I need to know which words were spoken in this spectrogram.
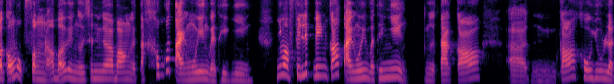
và cũng một phần nữa bởi vì người Singapore người ta không có tài nguyên về thiên nhiên. Nhưng mà Philippines có tài nguyên về thiên nhiên. Người ta có uh, có khu du lịch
